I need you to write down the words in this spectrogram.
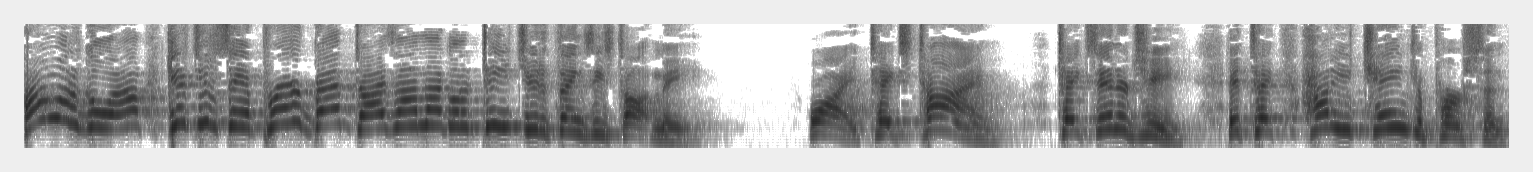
I want to go out, get you to say a prayer, baptize, and I'm not going to teach you the things He's taught me. Why? It takes time, it takes energy. It takes, how do you change a person?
